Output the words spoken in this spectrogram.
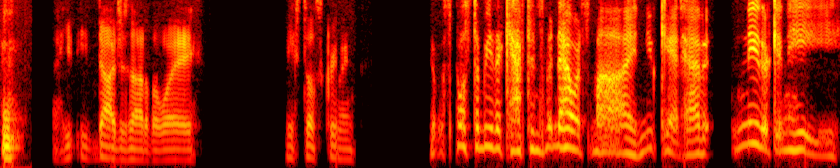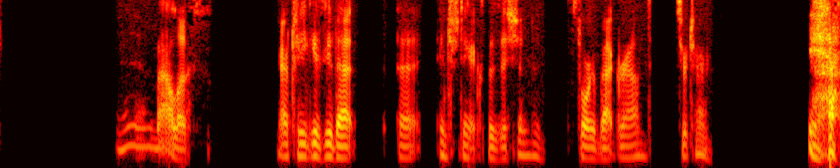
Hmm. he, he dodges out of the way. He's still screaming. It was supposed to be the captain's, but now it's mine. You can't have it. Neither can he. And Balos, after he gives you that uh, interesting exposition and story background, it's your turn. Yeah.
